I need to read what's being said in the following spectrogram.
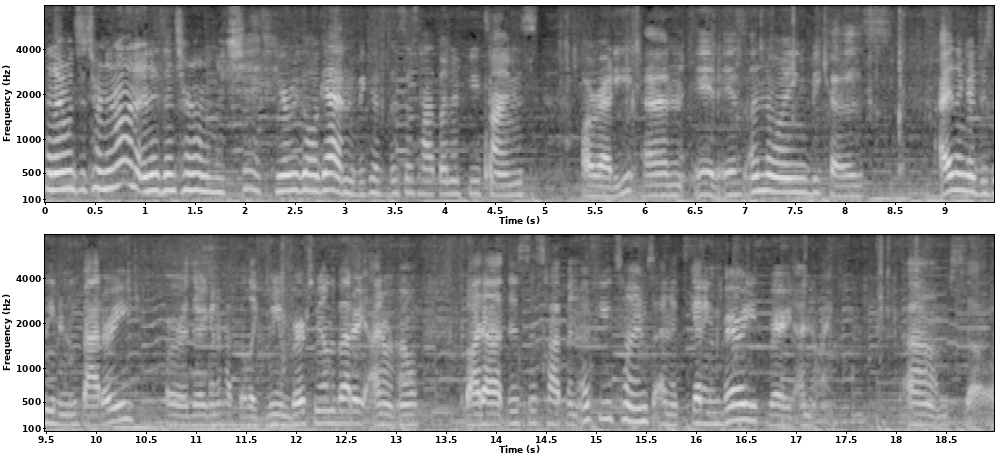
And I went to turn it on and it didn't turn on. I'm like, shit, here we go again because this has happened a few times already and it is annoying because I think I just need a new battery or they're gonna have to like reimburse me on the battery. I don't know. But uh, this has happened a few times and it's getting very, very annoying. Um, so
